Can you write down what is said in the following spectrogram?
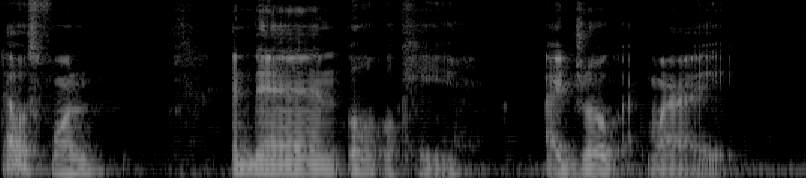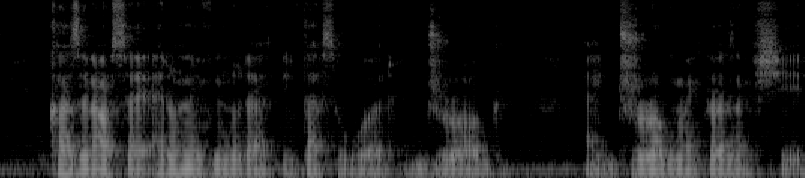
that was fun. And then, oh, okay, I drug my cousin outside. I don't even know that if that's a word. Drug. I drug my cousin. Shit.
